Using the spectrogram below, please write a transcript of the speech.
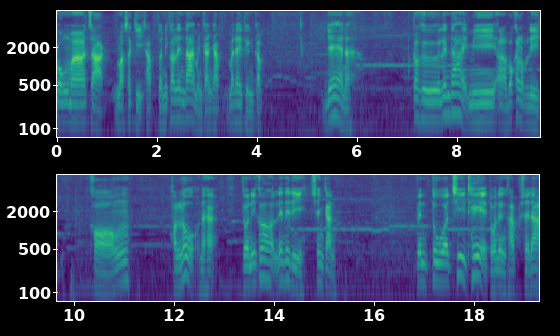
ลงมาจากมาสกิครับ ตัวนี้ก็เล่นได้เหมือนกันครับ ไม่ได้ถึงกับแย่นะ ก็คือเล่นได้มีอ่าบล็อกการลบลีกของฮอนโลนะฮะ ตัวนี้ก็เล่นได้ดีเช่นกัน เป็นตัวที่เท่ตัวหนึ่งครับใช้ได้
